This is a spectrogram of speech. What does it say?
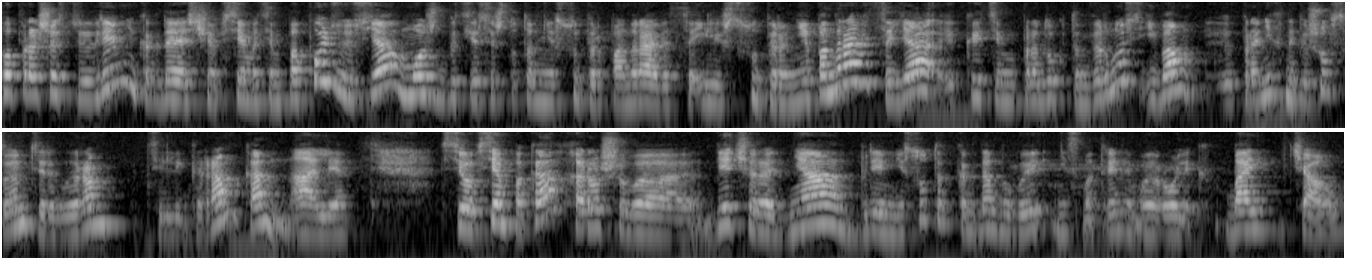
по прошествии времени, когда я всем этим попользуюсь, я, может быть, если что-то мне супер понравится или супер не понравится, я к этим продуктам вернусь и вам про них напишу в своем телеграм-канале. Все, всем пока, хорошего вечера, дня, времени суток, когда бы вы не смотрели мой ролик. Бай, чао!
